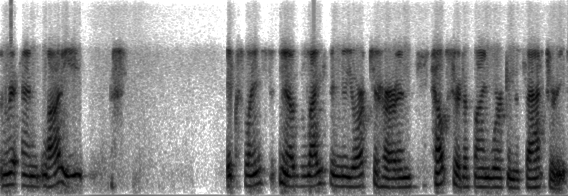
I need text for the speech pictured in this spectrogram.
and Lottie explains, you know, life in New York to her and helps her to find work in the factories.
